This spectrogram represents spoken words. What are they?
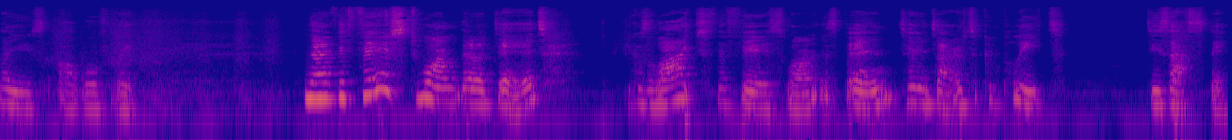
These are lovely. Now the first one that I did, because I liked the first one, has been, turned out a complete disaster.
